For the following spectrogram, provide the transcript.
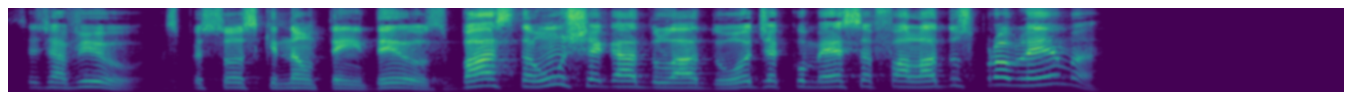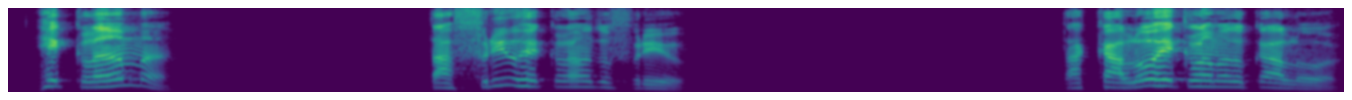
Você já viu? As pessoas que não têm Deus, basta um chegar do lado do outro, já começa a falar dos problemas. Reclama. Tá frio, reclama do frio. Tá calor, reclama do calor.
